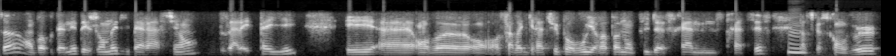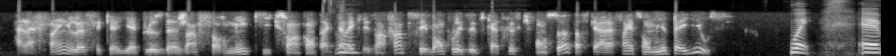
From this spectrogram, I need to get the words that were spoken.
ça. On va vous donner des journées de libération. Vous allez être payé et euh, on va, ça va être gratuit pour vous. Il n'y aura pas non plus de frais administratifs Hmm. parce que ce qu'on veut à la fin, là, c'est qu'il y ait plus de gens formés qui, qui sont en contact avec les enfants. Puis c'est bon pour les éducatrices qui font ça parce qu'à la fin, elles sont mieux payées aussi. Oui. Euh,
